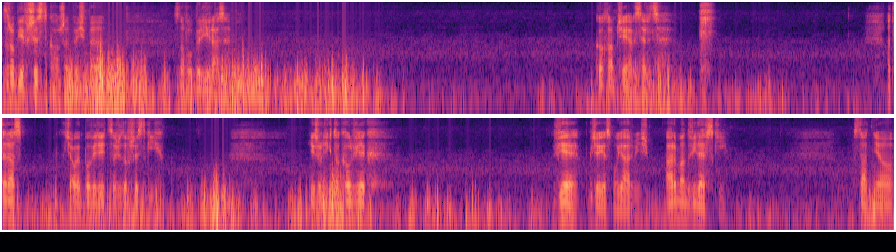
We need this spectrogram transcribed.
Zrobię wszystko, żebyśmy znowu byli razem. Kocham cię jak serce. A teraz chciałem powiedzieć coś do wszystkich. Jeżeli ktokolwiek wie, gdzie jest mój armiś, Armand Wilewski. Ostatnio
